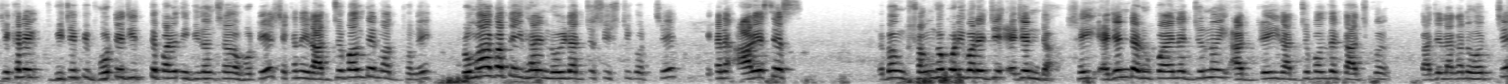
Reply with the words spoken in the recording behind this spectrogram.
যেখানে বিজেপি ভোটে জিততে পারেনি বিধানসভা ভোটে সেখানে রাজ্যপালদের মাধ্যমে ক্রমাগত এই ধরনের নৈরাজ্য সৃষ্টি করছে। এখানে আরএসএস এবং সংঘ পরিবারের যে এজেন্ডা সেই এজেন্ডা রূপায়ণের জন্য এই রাজ্যপালদের কাজ কাজে লাগানো হচ্ছে।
